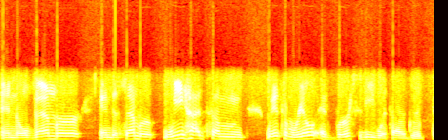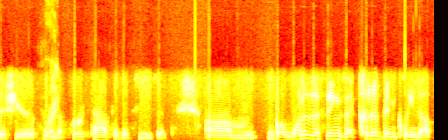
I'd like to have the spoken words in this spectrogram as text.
and November and December, we had some we had some real adversity with our group this year right. in the first half of the season. Um, but one of the things that could have been cleaned up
